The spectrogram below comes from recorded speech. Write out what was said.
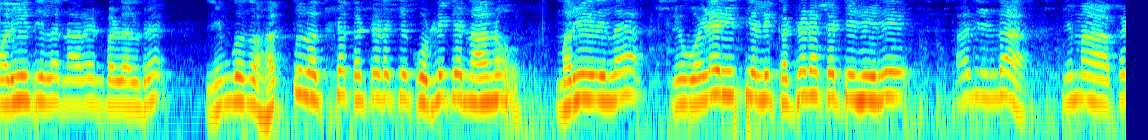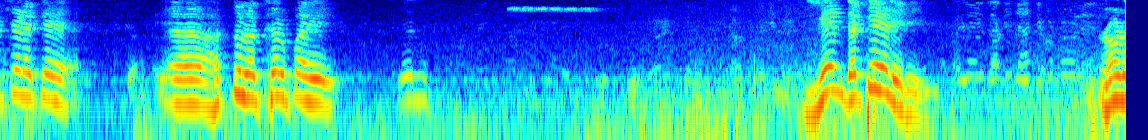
ಮರೆಯೋದಿಲ್ಲ ನಾರಾಯಣ ಬಳ್ಳಲ್ರೆ ನಿಮಗೊಂದು ಹತ್ತು ಲಕ್ಷ ಕಟ್ಟಡಕ್ಕೆ ಕೊಡಲಿಕ್ಕೆ ನಾನು ಮರೆಯುವುದಿಲ್ಲ. ನೀವು ಒಳ್ಳೆ ರೀತಿಯಲ್ಲಿ ಕಟ್ಟಡ ಕಟ್ಟಿದ್ದೀರಿ. ಆದ್ದರಿಂದ ನಿಮ್ಮ ಕಟ್ಟಡಕ್ಕೆ ಹತ್ತು ಲಕ್ಷ ರೂಪಾಯಿ ಏನು? ಏನು ಗಟ್ಟಿ ಹೇಳಿರಿ? ನೋಡು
